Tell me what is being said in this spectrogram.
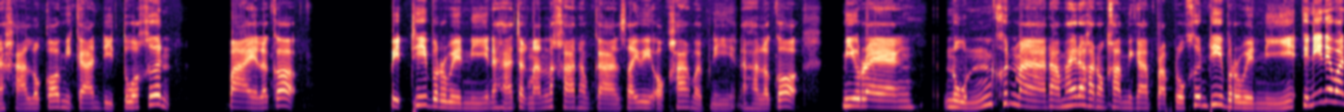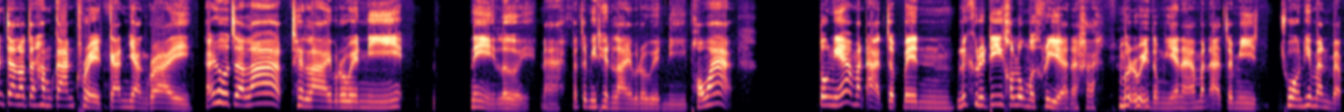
นะคะ แล้วก็มีการดีดตัวขึ้น ไปแล้วก็ปิดที่บริเวณนี้นะคะ จากนั้นราคาทำการไซด์เวย์ออกข้างแบบนี้นะคะ แล้วก็มีแรงหนุนขึ้นมาทำให้ราคาทองคำมีการปรับตัวขึ้นที่บริเวณนี้ ทีนี้ในวันจันทร์เราจะทำการเทรดกันอย่างไรถ้าทูจะลากเทรนไลน์บริเวณนี้ นี่เลยนะ ก็จะมีเทรนไลน์บริเวณนี้ เพราะว่าตรงนี้มันอาจจะเป็น liquidity เขาลงมาเคลียร์นะคะ บริเวณตรงนี้นะ มันอาจจะมีช่วงที่มันแบบ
